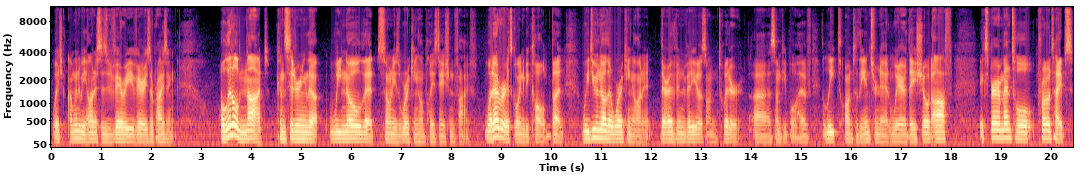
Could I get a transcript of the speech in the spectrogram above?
which I'm going to be honest is very very surprising. A little not considering that we know that Sony's working on PlayStation 5, whatever it's going to be called, but we do know they're working on it. There have been videos on Twitter. Uh, some people have leaked onto the internet where they showed off experimental prototypes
